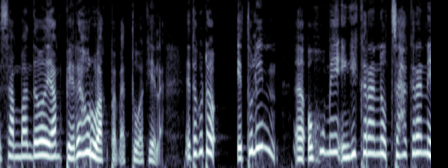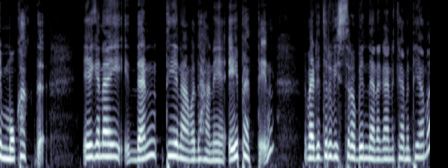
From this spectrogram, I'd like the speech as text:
සම්බන්ධව යම් පෙරහුරුවක් පැවැත්තුවා කියලා. එතකොට එතුලින් ඔහු මේ ඉඟි කරන්න උත්සාහ කරන්නේ මොකක්ද? ඒ ගැනයි දැන් තියෙන අවධානය ඒ පැත්තෙන් වැඩිදුර විස්තර ඔබෙන් දැනගන්න කැමතියම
